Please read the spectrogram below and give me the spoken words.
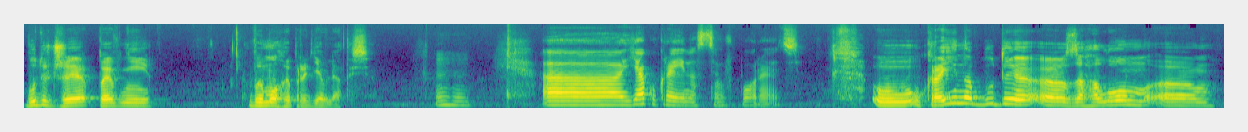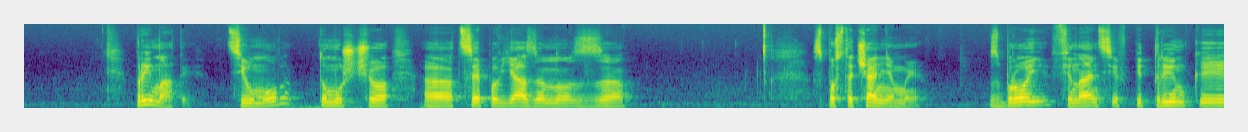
будуть вже певні вимоги пред'являтися. Угу. Е, як Україна з цим впорається? Україна буде е, загалом е, приймати ці умови, тому що це пов'язано з, з постачаннями зброї, фінансів, підтримки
